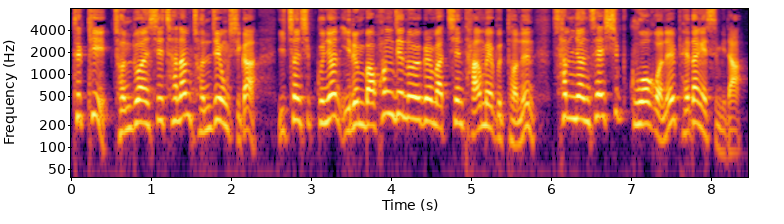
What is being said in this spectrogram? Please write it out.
특히 전두환 씨 차남 전재용 씨가 2019년 이른바 황제 노역을 마친 다음 해부터는 3년 새 19억 원을 배당했습니다.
